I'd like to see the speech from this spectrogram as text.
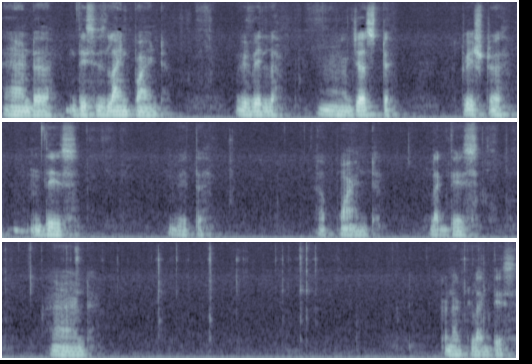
and uh, this is line point. We will um, just twist uh, this with a point like this and connect like this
